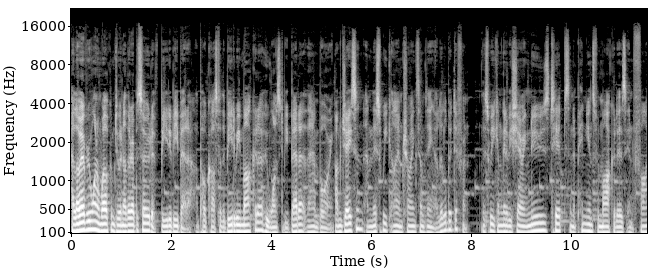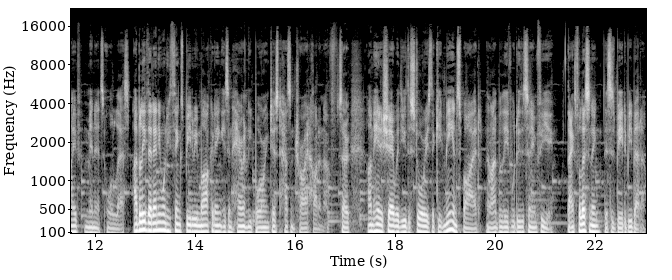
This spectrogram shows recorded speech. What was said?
Hello, everyone, and welcome to another episode of B2B Better, a podcast for the B2B marketer who wants to be better than boring. I'm Jason, and this week I am trying something a little bit different. This week I'm going to be sharing news, tips, and opinions for marketers in five minutes or less. I believe that anyone who thinks B2B marketing is inherently boring just hasn't tried hard enough. So I'm here to share with you the stories that keep me inspired, and I believe will do the same for you. Thanks for listening. This is B2B Better.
